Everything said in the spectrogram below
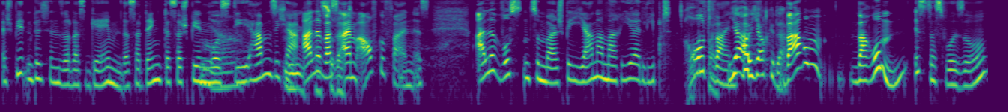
er spielt ein bisschen so das Game, dass er denkt, dass er spielen Ja. muss. Die haben sich ja Hm, alle, was recht. einem aufgefallen ist. Alle wussten zum Beispiel, Jana Maria liebt Rotwein. Ja, habe ich auch gedacht. Warum, warum ist das wohl so?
